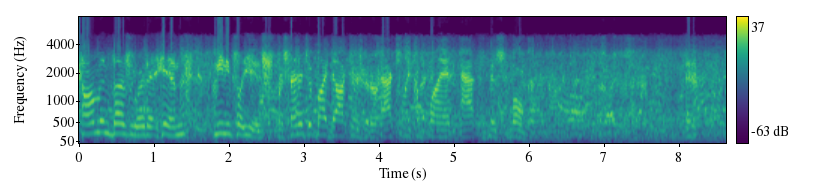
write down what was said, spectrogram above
common buzzword at HIMSS, meaningful use. The percentage of my doctors that are actually compliant at this moment.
